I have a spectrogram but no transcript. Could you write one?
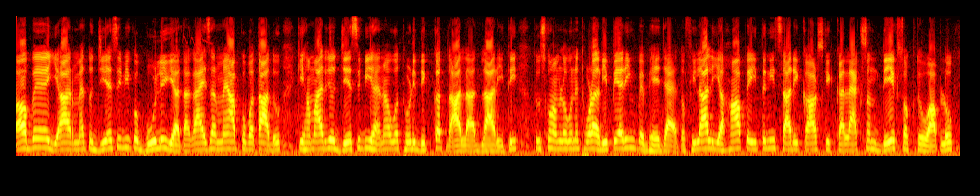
अबे यार मैं तो जेसीबी को भूल ही गया था। गाइस सर मैं आपको बता दूँ कि हमारी जो जेसीबी है ना वो थोड़ी दिक्कत ला, ला, ला रही थी तो उसको हम लोगों ने थोड़ा रिपेयरिंग पे भेजा है। तो फ़िलहाल यहाँ पे इतनी सारी कार्स की कलेक्शन देख सकते हो आप लोग।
